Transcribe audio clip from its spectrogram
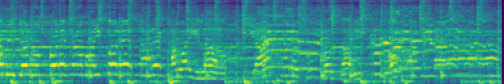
আমি জনম করে কামাই করে তারে খাওয়াইলাম। সুন্দর নারী ঘরে আনিলাম।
